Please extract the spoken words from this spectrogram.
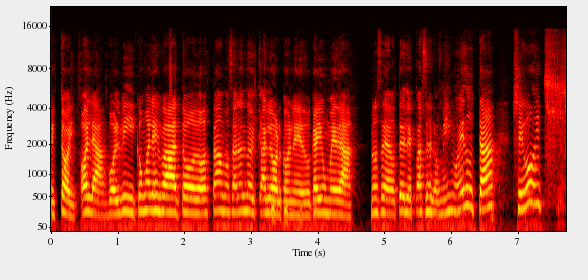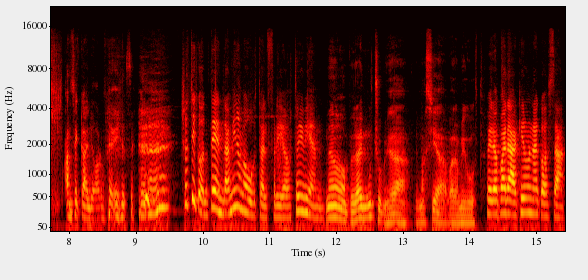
Estoy. Hola, volví. ¿Cómo les va a todos? Estábamos hablando del calor con Edu, que hay humedad. No sé, a ustedes les pasa lo mismo. Edu está, llegó y hace calor, me dice. Yo estoy contenta, a mí no me gusta el frío, estoy bien. No, pero hay mucha humedad, demasiada para mi gusto. Pero pará, quiero una cosa.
